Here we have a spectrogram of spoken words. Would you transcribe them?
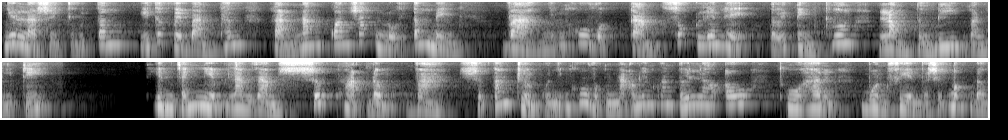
như là sự chú tâm, ý thức về bản thân, khả năng quan sát nội tâm mình và những khu vực cảm xúc liên hệ tới tình thương, lòng từ bi và lý trí. Thiền chánh niệm làm giảm sức hoạt động và sự tăng trưởng của những khu vực não liên quan tới lo âu, thù hận, buồn phiền và sự bốc đồng.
